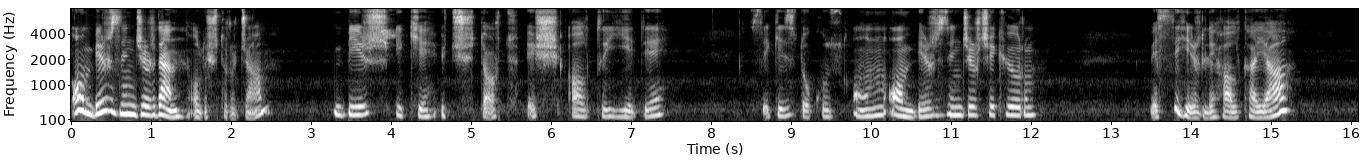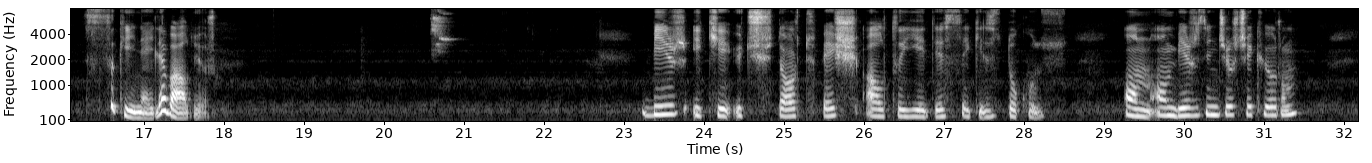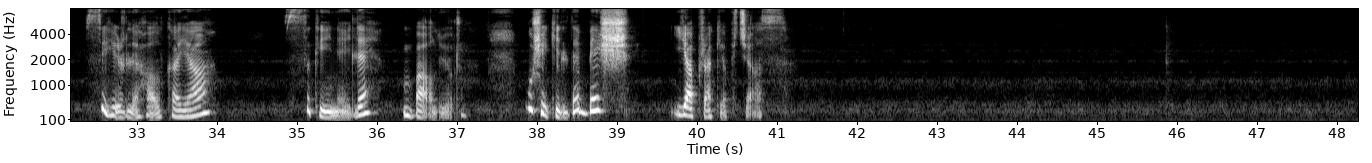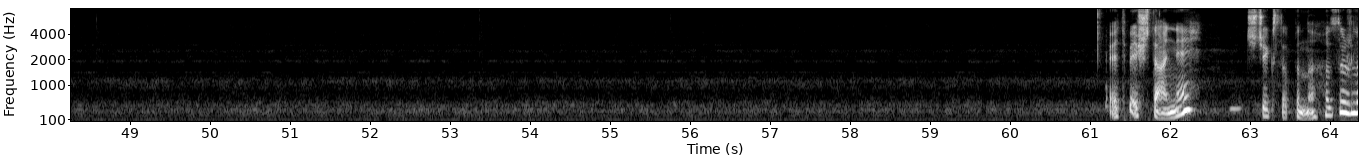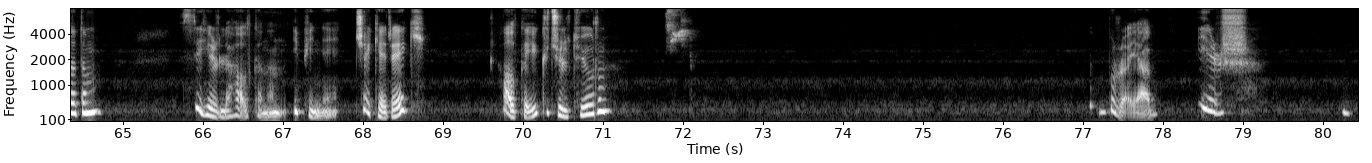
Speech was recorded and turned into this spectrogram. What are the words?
11 e, zincirden oluşturacağım. 1, 2, 3, 4, 5, 6, 7, 8, 9, 10, 11 zincir çekiyorum. Ve sihirli halkaya sık iğne ile bağlıyorum. 1, 2, 3, 4, 5, 6, 7, 8, 9, 10, 11 zincir çekiyorum. Sihirli halkaya sık iğne ile bağlıyorum. Bu şekilde 5 yaprak yapacağız. Evet 5 tane çiçek sapını hazırladım. Sihirli halkanın ipini çekerek halkayı küçültüyorum. Buraya bir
